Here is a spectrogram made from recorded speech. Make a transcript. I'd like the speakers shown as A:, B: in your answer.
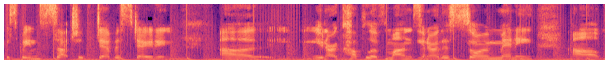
A: It's been such a devastating, uh, you know, couple of months. You know, there's so many um,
